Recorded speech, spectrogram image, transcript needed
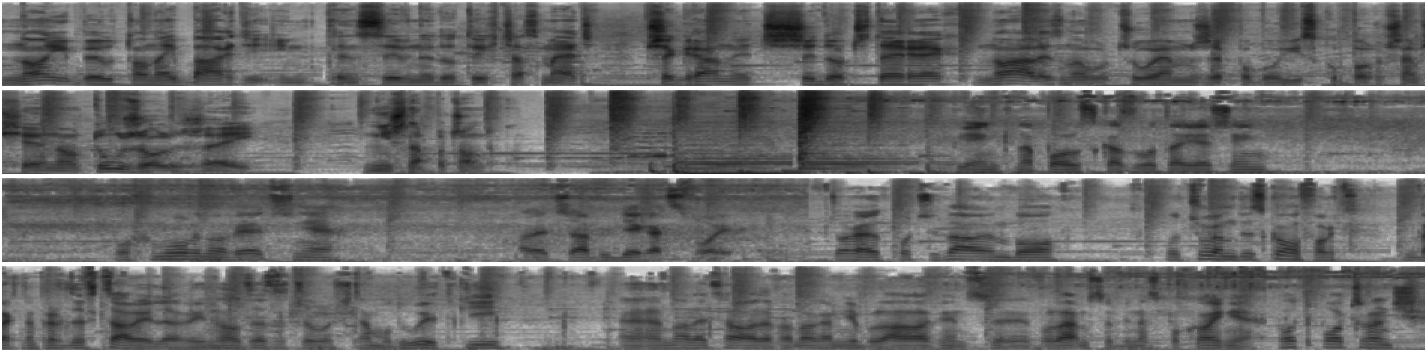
No i był to najbardziej intensywny dotychczas mecz. Przegrany 3 do 4, no ale znowu czułem, że po boisku poruszam się no dużo lżej niż na początku. Piękna polska złota jesień. Pochmurno wiecznie, ale trzeba wybiegać swoje. Wczoraj odpoczywałem, bo no, czułem dyskomfort tak naprawdę w całej lewej nodze. Zaczęło się tam od łydki, e, no ale cała lewa noga mnie bolała, więc e, wolałem sobie na spokojnie odpocząć.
